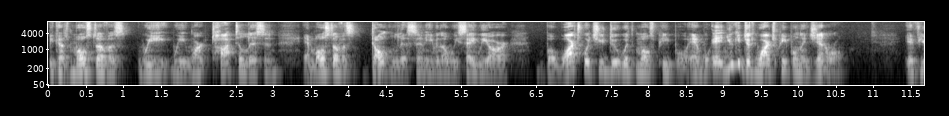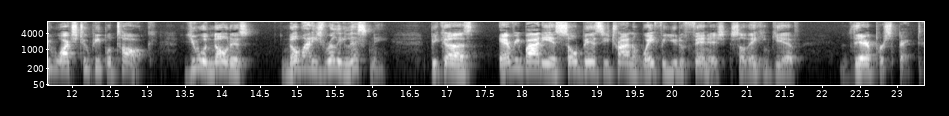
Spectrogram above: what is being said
because most of us we we weren't taught to listen and most of us don't listen even though we say we are. But watch what you do with most people. And, and you can just watch people in general. If you watch two people talk you will notice nobody's really listening because everybody is so busy trying to wait for you to finish so they can give their perspective.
